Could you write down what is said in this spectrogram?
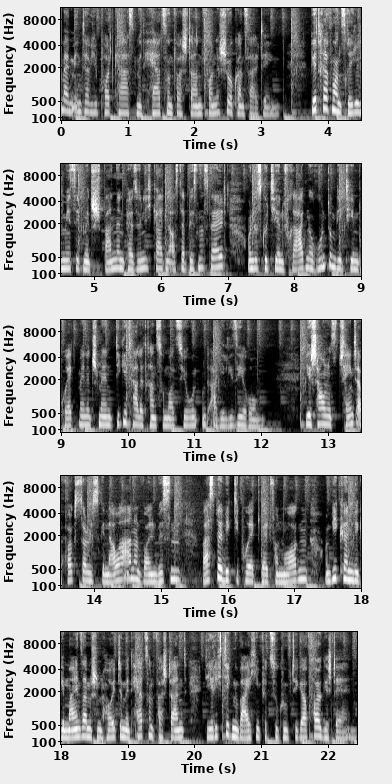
beim Interview-Podcast mit Herz und Verstand von Assure Consulting. Wir treffen uns regelmäßig mit spannenden Persönlichkeiten aus der Businesswelt und diskutieren Fragen rund um die Themen Projektmanagement, digitale Transformation und Agilisierung. Wir schauen uns Change Erfolgsstories genauer an und wollen wissen, was bewegt die Projektwelt von morgen und wie können wir gemeinsam schon heute mit Herz und Verstand die richtigen Weichen für zukünftige Erfolge stellen.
